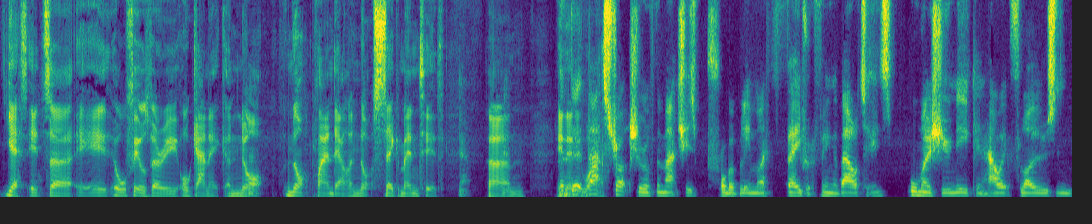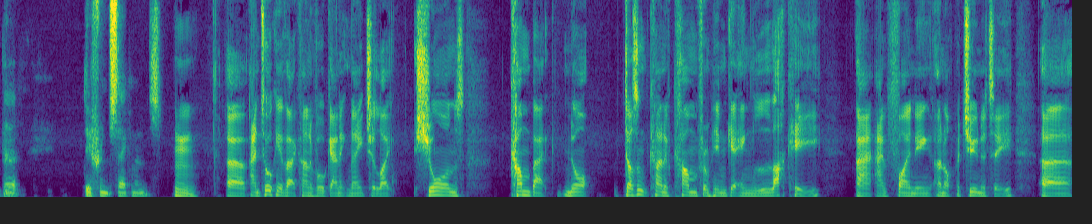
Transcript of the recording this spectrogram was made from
Yes, it's uh, it, it all feels very organic and not not planned out and not segmented. Yeah. Um, yeah in the, That structure of the match is probably my favorite thing about it. It's almost unique in how it flows and the mm. different segments. Mm. Uh, and talking of that kind of organic nature, like Shawn's comeback, not doesn't kind of come from him getting lucky uh, and finding an opportunity. Uh,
